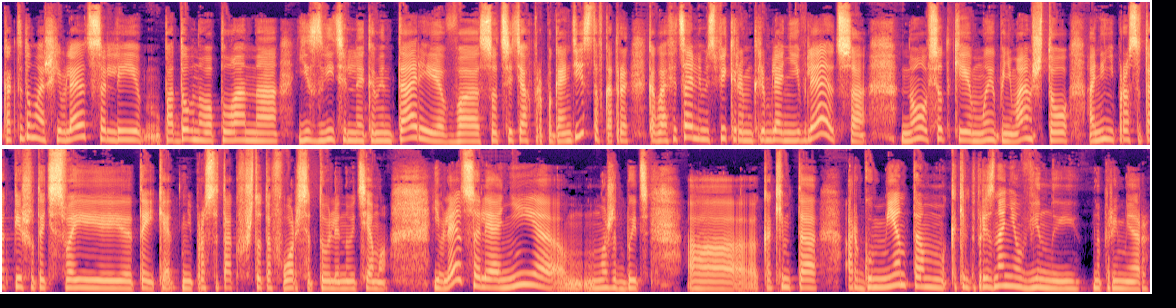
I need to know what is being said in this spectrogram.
как ты думаешь, являются ли подобного плана язвительные комментарии в соцсетях пропагандистов, которые как бы официальными спикерами Кремля не являются, но все-таки мы понимаем, что они не просто так пишут эти свои тейки, не просто так что-то форсят ту или иную тему. Являются ли они, может быть, а, каким-то аргументом, каким-то признанием вины, например?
